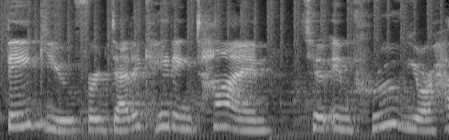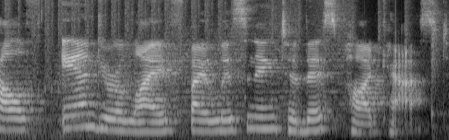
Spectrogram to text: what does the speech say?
Thank you for dedicating time to improve your health and your life by listening to this podcast.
